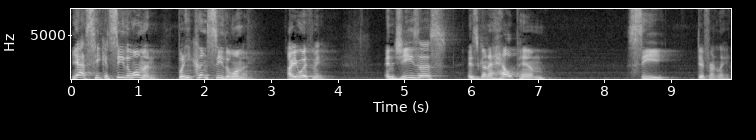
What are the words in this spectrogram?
Yes, he could see the woman, but he couldn't see the woman. Are you with me? And Jesus is going to help him see differently.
